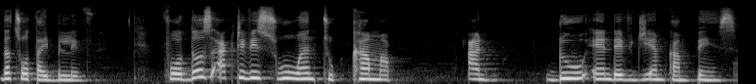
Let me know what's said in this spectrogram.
that's what i believe for those activists who want to come up and do end fgm campaigns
